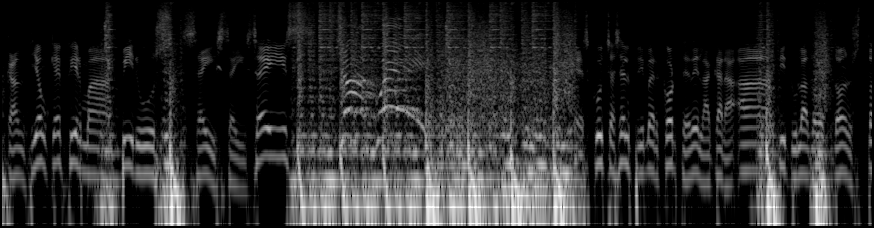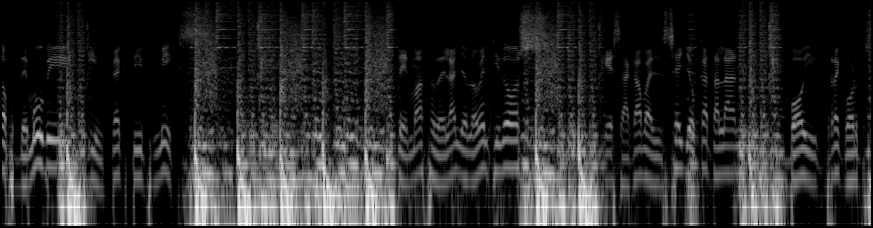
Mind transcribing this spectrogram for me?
Canción que firma Virus 666. Escuchas el primer corte de la cara A titulado Don't Stop the Movie Infective Mix. Temazo del año 92 que sacaba el sello catalán Boy Records.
